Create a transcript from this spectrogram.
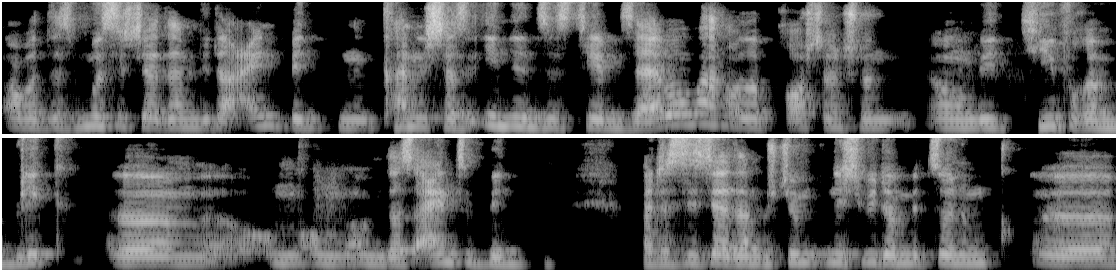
aber das muss ich ja dann wieder einbinden. Kann ich das in den System selber machen oder brauche ich dann schon irgendwie tieferen Blick, äh, um, um, um das einzubinden? Weil das ist ja dann bestimmt nicht wieder mit so einem äh,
